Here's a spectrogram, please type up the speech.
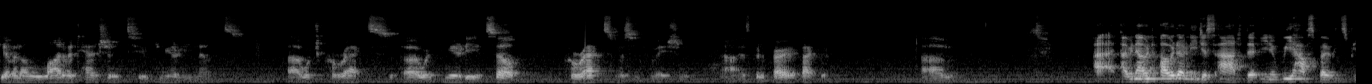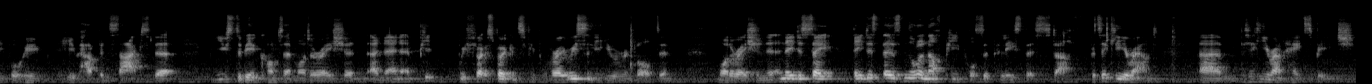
given a lot of attention to community notes, uh, which corrects, uh, with community itself, corrects misinformation. Uh, it's been very effective. Um, I, I, mean, I would, I would only just add that you know we have spoken to people who who have been sacked that used to be in content moderation, and, and, and we've spoken to people very recently who were involved in moderation, and they just say they just there's not enough people to police this stuff, particularly around um, particularly around hate speech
